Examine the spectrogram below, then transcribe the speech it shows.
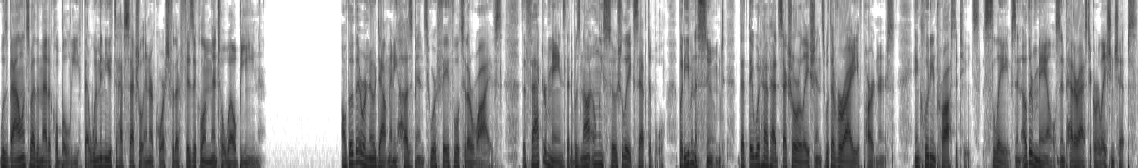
was balanced by the medical belief that women needed to have sexual intercourse for their physical and mental well being. Although there were no doubt many husbands who were faithful to their wives, the fact remains that it was not only socially acceptable, but even assumed, that they would have had sexual relations with a variety of partners, including prostitutes, slaves, and other males in pederastic relationships.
